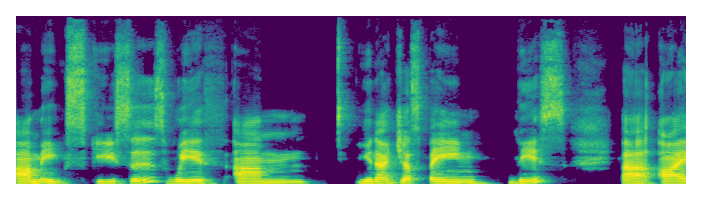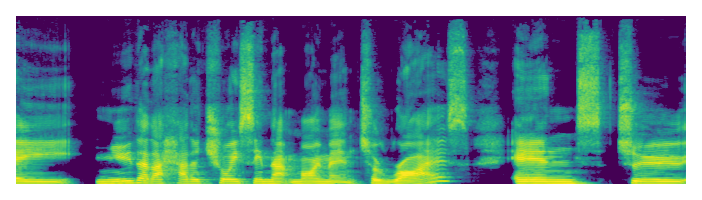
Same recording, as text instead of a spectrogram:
um, excuses, with, um, you know, just being this. But I knew that I had a choice in that moment to rise and to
